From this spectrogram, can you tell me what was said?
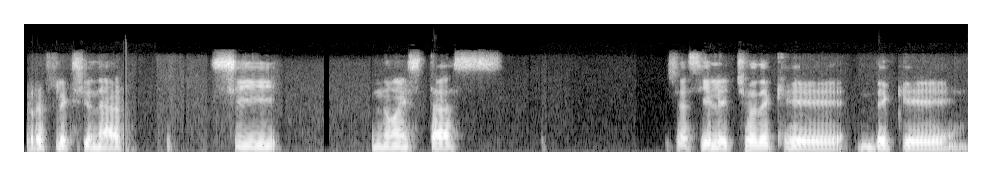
reflexionar si no estás, o sea, si el hecho de que, de que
